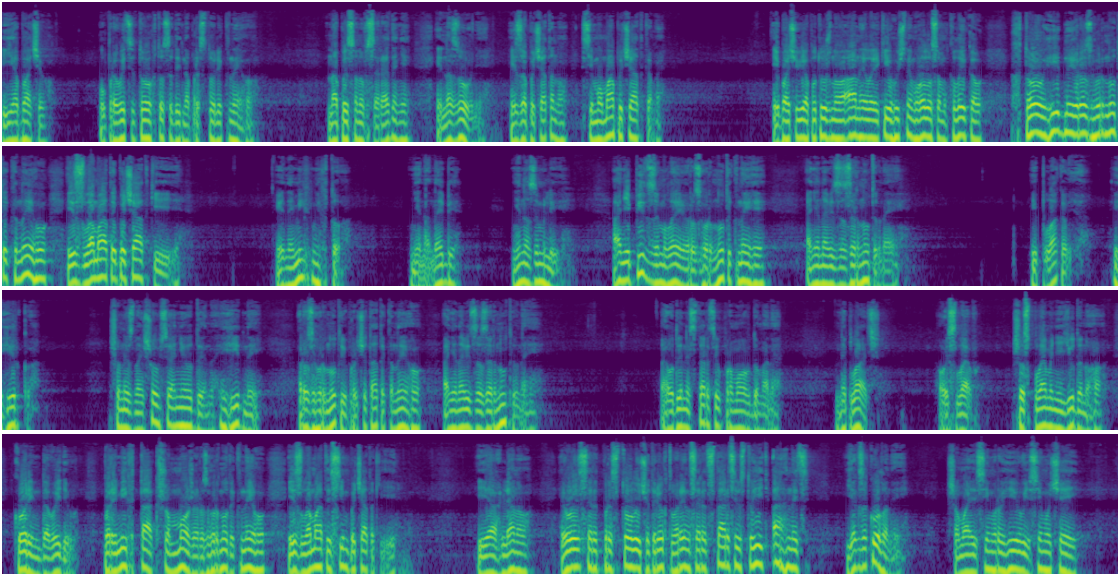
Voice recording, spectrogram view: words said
І я бачив у правиці того, хто сидить на престолі книгу. Написано всередині і назовні, і запечатано сімома печатками. І бачив я потужного ангела, який гучним голосом кликав, хто гідний розгорнути книгу і зламати печатки її. І не міг ніхто ні на небі, ні на землі, ані під землею розгорнути книги, ані навіть зазирнути в неї. І плакав я гірко, що не знайшовся ані один гідний розгорнути і прочитати книгу, ані навіть зазирнути в неї. А один із старців промовив до мене Не плач, ось лев, що з племені Юдиного, корінь Давидів, переміг так, що може розгорнути книгу і зламати сім печаток її. І я глянув, і ось серед престолу чотирьох тварин серед старців стоїть агнець, як заколений, що має сім рогів і сім очей,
